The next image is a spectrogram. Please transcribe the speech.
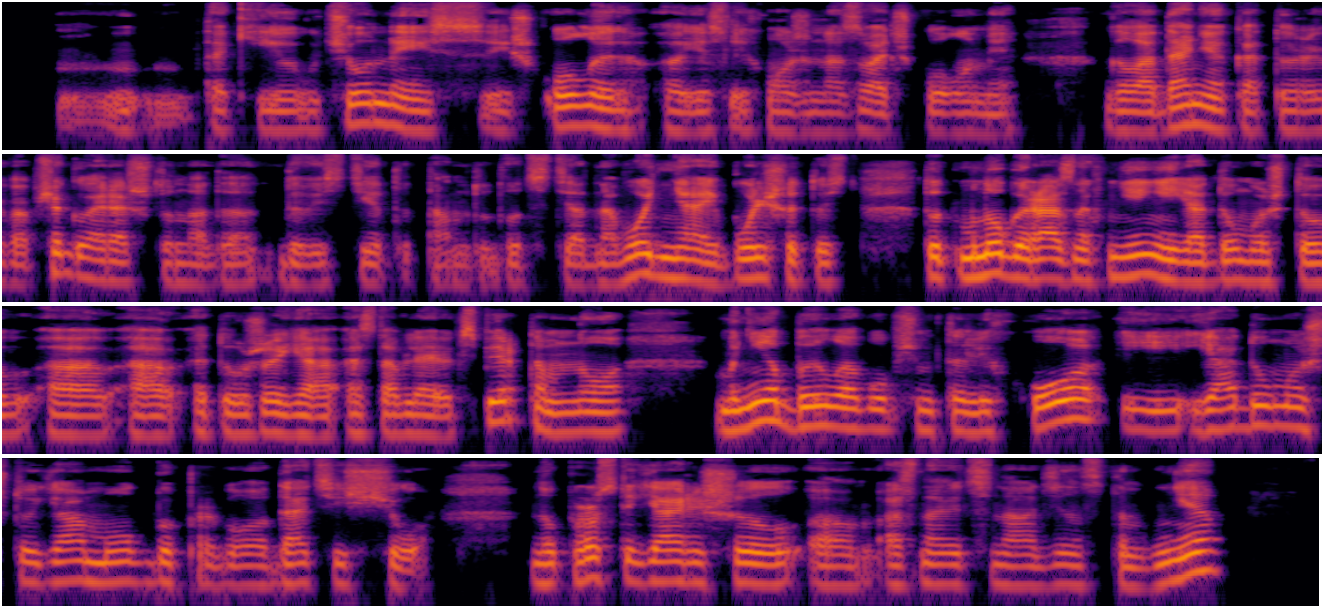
такие ученые из, из школы, э, если их можно назвать школами голодания, которые вообще говорят, что надо довести это там до 21 дня и больше. То есть тут много разных мнений. Я думаю, что а, а, это уже я оставляю экспертам, но мне было, в общем-то, легко, и я думаю, что я мог бы проголодать еще. Но просто я решил э, остановиться на одиннадцатом дне,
